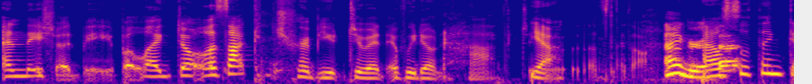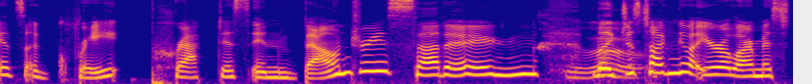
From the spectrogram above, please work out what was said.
and they should be. But like don't let's not contribute to it if we don't have to. Yeah. That's my thought. I agree. I With that. also think it's a great practice in boundary setting. Like just talking about your alarmist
